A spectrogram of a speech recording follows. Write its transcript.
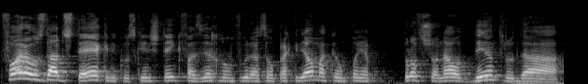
Fora os dados técnicos que a gente tem que fazer a configuração para criar uma campanha profissional dentro da,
